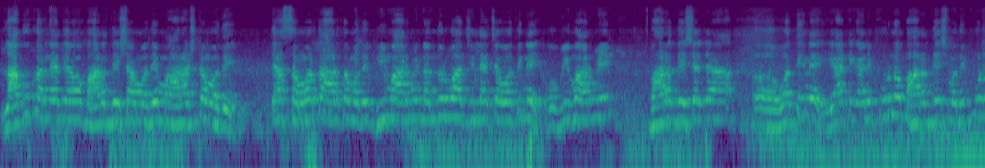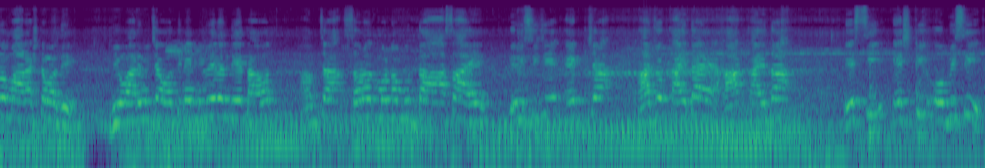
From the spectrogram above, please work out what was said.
लागू करण्यात यावा भारत देशामध्ये महाराष्ट्रामध्ये. त्या समर्थार्थामध्ये भीम आर्मी नंदुरबार जिल्ह्याच्या वतीने व भीम आर्मी भारत देशाच्या वतीने या ठिकाणी पूर्ण भारत देशमध्ये पूर्ण महाराष्ट्रामध्ये भीम आर्मीच्या वतीने निवेदन देत आहोत. आमचा सर्वात मोठा मुद्दा असा आहे की सी जी एक्टच्या हा जो कायदा आहे हा कायदा S C S T OBC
